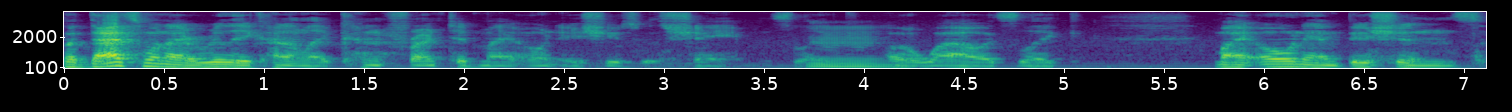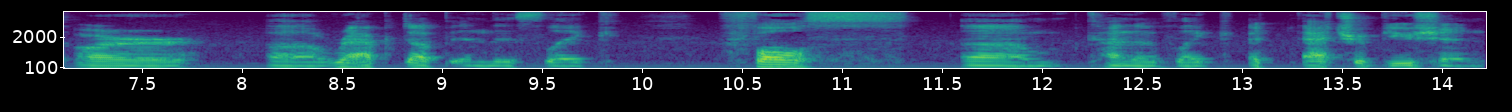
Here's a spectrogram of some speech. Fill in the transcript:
but that's when i really kind of like confronted my own issues with shame it's like Mm. oh wow it's like my own ambitions are uh, wrapped up in this like false um, kind of like a- attribution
